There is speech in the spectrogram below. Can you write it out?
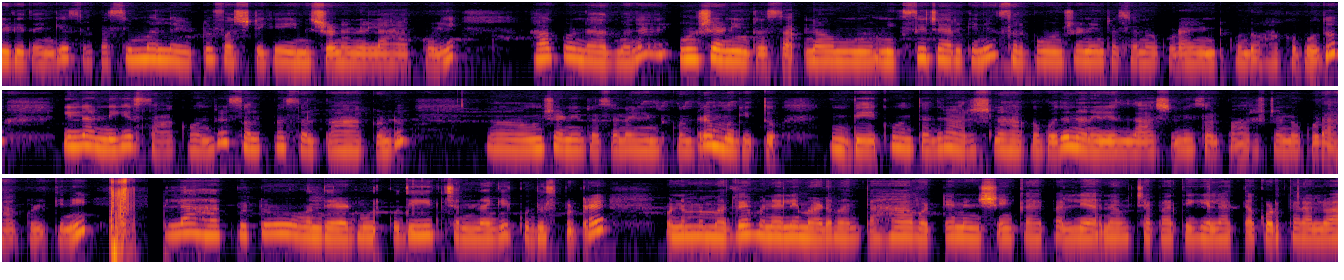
ಹಿಡಿದಂಗೆ ಸ್ವಲ್ಪ ಸಿಮ್ಮಲ್ಲೇ ಇಟ್ಟು ಫಸ್ಟಿಗೆ ಈ ಮಿಶ್ರಣನೆಲ್ಲ ಹಾಕ್ಕೊಳ್ಳಿ. ಹಾಕ್ಕೊಂಡಾದ್ಮೇಲೆ ಹುಣ್ಸೆಹಣ್ಣಿನ ರಸ. ನಾವು ಮಿಕ್ಸಿ ಜಾರಿಗೆ ಸ್ವಲ್ಪ ಹುಣ್ಸೆಹಣ್ಣಿನ ರಸನೂ ಕೂಡ ಹಿಂಡ್ಕೊಂಡು ಹಾಕೋಬೋದು ಇಲ್ಲ ನೀರು ಸಾಕು ಅಂದರೆ ಸ್ವಲ್ಪ ಸ್ವಲ್ಪ ಹಾಕ್ಕೊಂಡು ಹುಣ್ಸೆಹಣ್ಣಿನ ರಸನ ಹಿಂಡ್ಕೊಂಡ್ರೆ ಮುಗೀತು. ಬೇಕು ಅಂತಂದರೆ ಅರಿಶಿನ ಹಾಕೋಬೋದು ನಾನು ಇಲ್ಲಿ ಲಾಸ್ಟಲ್ಲಿ ಸ್ವಲ್ಪ ಅರಿಶಿನ ಕೂಡ ಹಾಕ್ಕೊಳ್ತೀನಿ ಎಲ್ಲ ಹಾಕ್ಬಿಟ್ಟು ಒಂದು ಎರಡು ಮೂರು ಕುದಿ ಚೆನ್ನಾಗಿ ಕುದಿಸ್ಬಿಟ್ರೆ, ನಮ್ಮ ಮದುವೆ ಮನೆಯಲ್ಲಿ ಮಾಡುವಂತಹ ಹೊಟ್ಟೆ ಮೆಣಸಿನ್ಕಾಯಿ ಪಲ್ಯ, ನಾವು ಚಪಾತಿಗೆಲ್ಲ ತಗೊಡ್ತಾರಲ್ವ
